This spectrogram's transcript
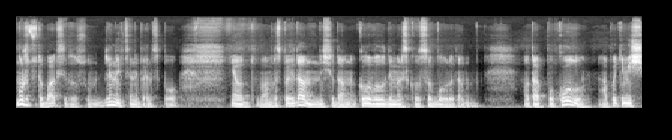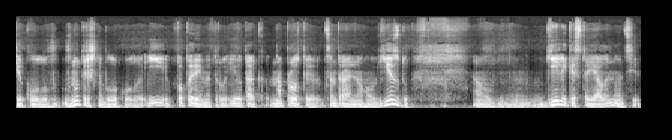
можуть 100 баксів засунуть. Для них це не принципово. Я от вам розповідав нещодавно, коло Володимирського собору там отак по колу, а потім іще коло. Внутрішнє було коло і по периметру. І отак напроти центрального в'їзду геліки стояли, ну ці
